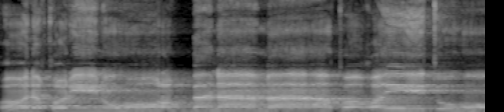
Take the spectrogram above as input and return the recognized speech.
قال قرينه ربنا ما أطغيته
